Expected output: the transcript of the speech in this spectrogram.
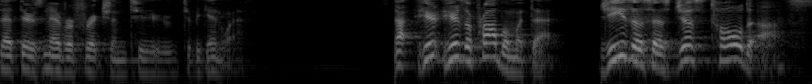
that there's never friction to, to begin with. Now, here, here's a problem with that. Jesus has just told us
